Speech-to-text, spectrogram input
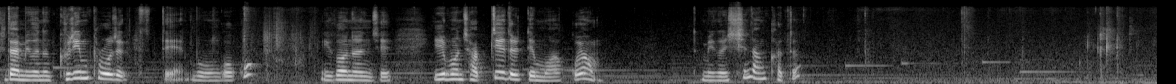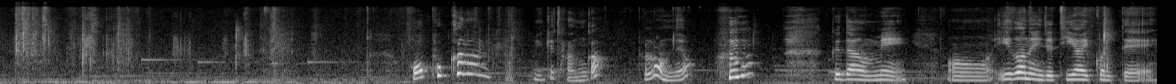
그 다음 이거는 그림 프로젝트 때 모은 거고 이거는 이제 일본 잡지들 때 모았고요. 그다음에 이건 신한카드. 어 포카는 이게 단가? 별로 없네요. 그 다음에 어 이거는 이제 D 아이콘 때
